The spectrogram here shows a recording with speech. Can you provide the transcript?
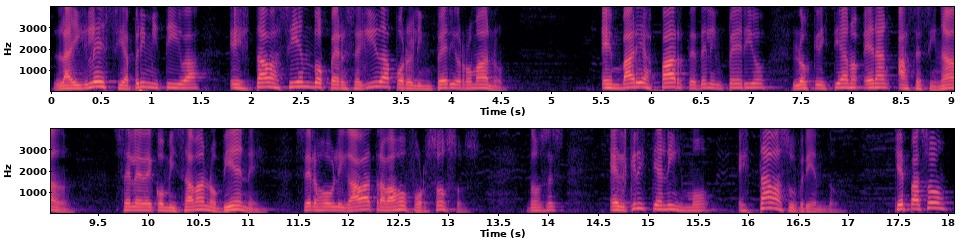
la iglesia primitiva estaba siendo perseguida por el imperio romano. En varias partes del imperio los cristianos eran asesinados, se les decomisaban los bienes, se les obligaba a trabajos forzosos. Entonces, el cristianismo estaba sufriendo. ¿Qué pasó?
